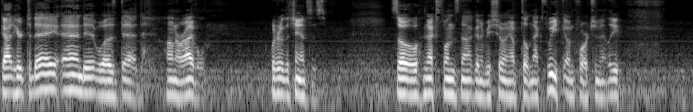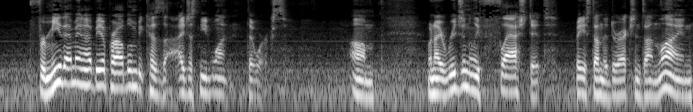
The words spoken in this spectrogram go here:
Got here today and it was dead on arrival. What are the chances? So next one's not going to be showing up till next week, unfortunately. For me, that may not be a problem because I just need one that works. Um, when I originally flashed it based on the directions online,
